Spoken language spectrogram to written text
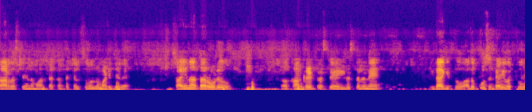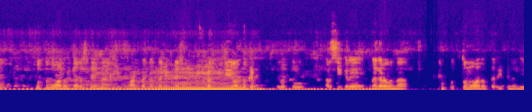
ಕಾರ್ ರಸ್ತೆಯನ್ನು ಮಾಡ್ತಕ್ಕಂಥ ಕೆಲಸವನ್ನು ಮಾಡಿದ್ದೇವೆ. ಸಾಯಿನಾಥ ರೋಡು ಕಾಂಕ್ರೀಟ್ ರಸ್ತೆ ಇಳಿಸ್ತಲೇ ಇದಾಗಿತ್ತು. ಅದಕ್ಕೂ ಸಹ ಇವತ್ತು ಉತ್ತಮವಾದಂಥ ರಸ್ತೆಯನ್ನು ಮಾಡ್ತಕ್ಕಂಥ ನಿಟ್ಟಿನಲ್ಲಿ ಪ್ರತಿಯೊಂದು ಕಡೆ ಇವತ್ತು ಅರಸೀಕೆರೆ ನಗರವನ್ನು ಉತ್ತಮವಾದಂಥ ರೀತಿಯಲ್ಲಿ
